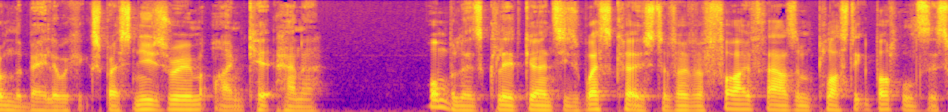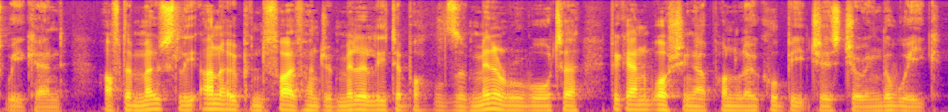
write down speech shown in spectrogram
From the Bailiwick Express newsroom, I'm Kit Hanna. Womblers cleared Guernsey's west coast of over 5,000 plastic bottles this weekend after mostly unopened 500 millilitre bottles of mineral water began washing up on local beaches during the week.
